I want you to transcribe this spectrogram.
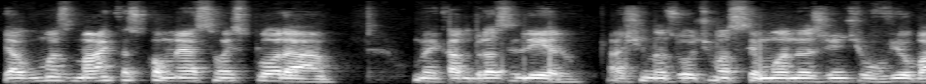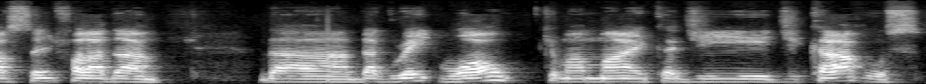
e algumas marcas começam a explorar o mercado brasileiro. Acho que nas últimas semanas a gente ouviu bastante falar da, da, da Great Wall, que é uma marca de, de carros,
